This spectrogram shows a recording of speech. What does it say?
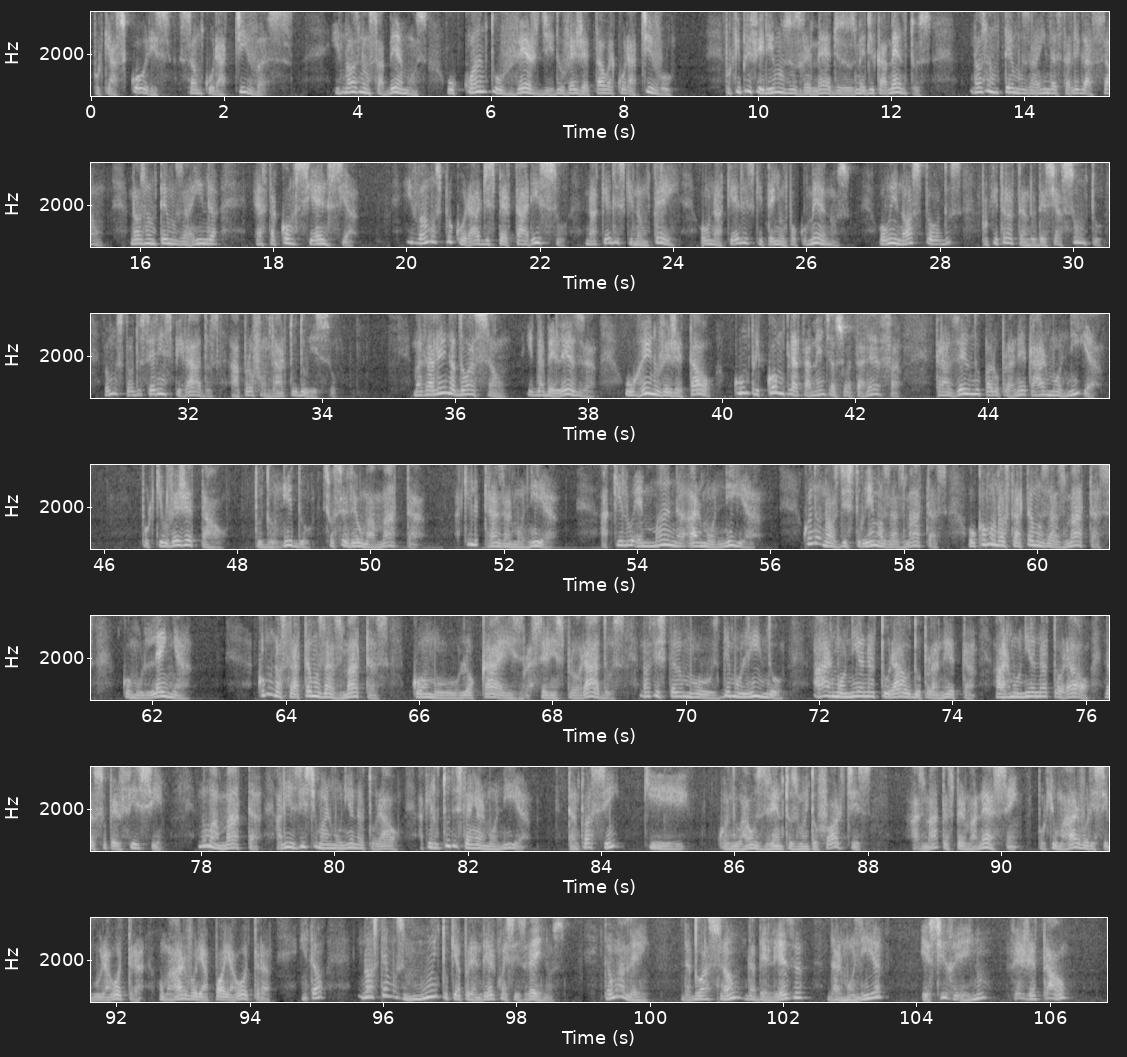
Porque as cores são curativas. E nós não sabemos o quanto o verde do vegetal é curativo, porque preferimos os remédios, os medicamentos. Nós não temos ainda esta ligação, nós não temos ainda esta consciência. E vamos procurar despertar isso naqueles que não têm, ou naqueles que têm um pouco menos, ou em nós todos, porque tratando desse assunto, vamos todos ser inspirados a aprofundar tudo isso. Mas além da doação e da beleza, o reino vegetal cumpre completamente a sua tarefa, trazendo para o planeta harmonia. Porque o vegetal, tudo unido, se você vê uma mata, aquilo traz harmonia, aquilo emana harmonia. Quando nós destruímos as matas, ou como nós tratamos as matas como lenha, como nós tratamos as matas como locais para serem explorados, nós estamos demolindo a harmonia natural do planeta, a harmonia natural da superfície. Numa mata, ali existe uma harmonia natural. Aquilo tudo está em harmonia. Tanto assim que, quando há os ventos muito fortes, as matas permanecem, porque uma árvore segura a outra, uma árvore apoia a outra. Então, nós temos muito que aprender com esses reinos. Então, além da doação, da beleza, da harmonia, este reino vegetal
